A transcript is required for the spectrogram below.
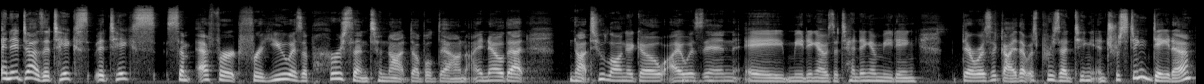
and it does it takes it takes some effort for you as a person to not double down i know that not too long ago i was in a meeting i was attending a meeting there was a guy that was presenting interesting data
